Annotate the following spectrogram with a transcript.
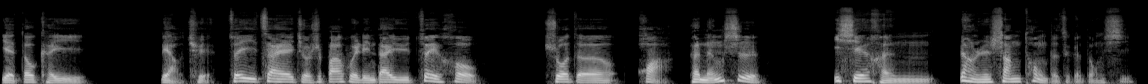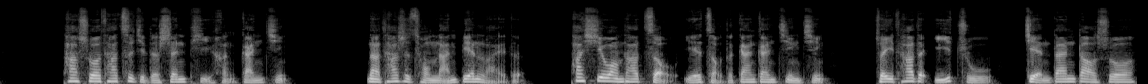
也都可以。了却，所以在九十八回林黛玉最后说的话，可能是一些很让人伤痛的这个东西。他说他自己的身体很干净，那他是从南边来的，他希望他走也走得干干净净，所以他的遗嘱简单到说，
